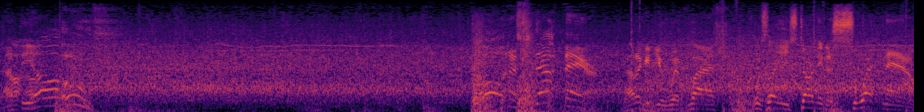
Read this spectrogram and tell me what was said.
Got the arm. Oof. That'll get you whiplash. Looks like he's starting to sweat now.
